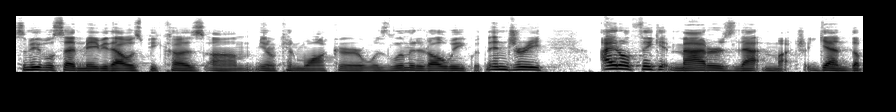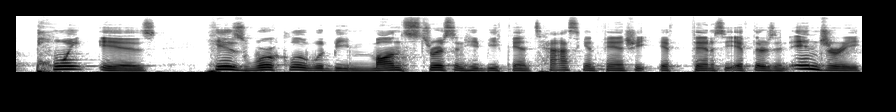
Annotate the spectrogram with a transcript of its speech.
Some people said maybe that was because um, you know Ken Walker was limited all week with injury. I don't think it matters that much. Again, the point is his workload would be monstrous and he'd be fantastic in fantasy if fantasy if there's an injury.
